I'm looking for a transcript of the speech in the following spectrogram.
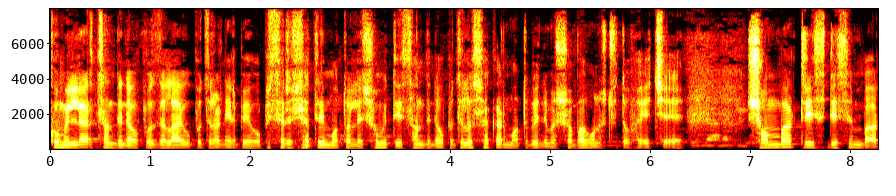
কুমিল্লার চান্দিনা উপজেলায় উপজেলা নির্বাহী অফিসারের সাথে মতোয়াল্লি সমিতি চান্দিনা উপজেলা শাখার মতবিনিময় সভা অনুষ্ঠিত হয়েছে। সোমবার ত্রিশ ডিসেম্বর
